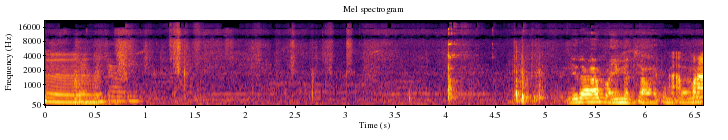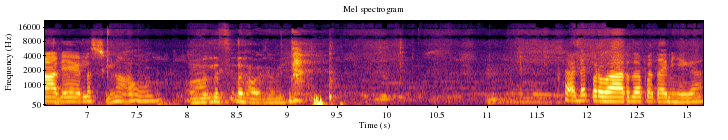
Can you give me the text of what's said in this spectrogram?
ਹੂੰ। ਕਚੌਰੀ। ਜਿਹੜਾ ਆ ਭਾਈ ਮਿਰਚਾਂ ਵਾਲਾ ਕੰਮ ਆਪਣਾ ਦੇ ਲੱਸੀ ਨਾਲ। ਆ ਲੱਸੀ ਨਾ ਖਾ ਕੇ ਬਈ। ਸਾਡੇ ਪਰਿਵਾਰ ਦਾ ਪਤਾ ਨਹੀਂ ਹੈਗਾ।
